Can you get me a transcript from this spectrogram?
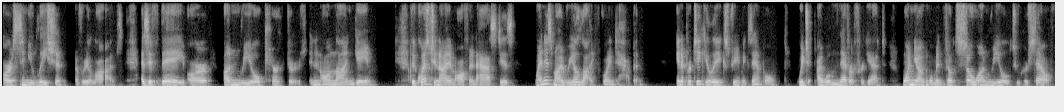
are a simulation of real lives, as if they are unreal characters in an online game. The question I am often asked is when is my real life going to happen? In a particularly extreme example, which I will never forget, one young woman felt so unreal to herself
